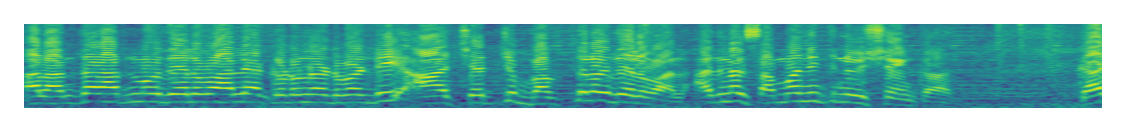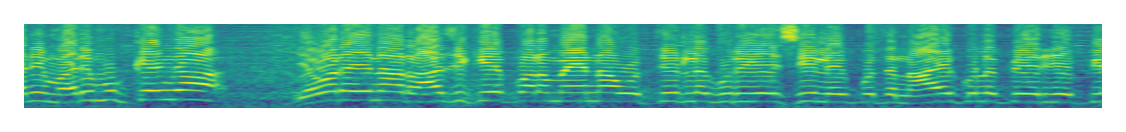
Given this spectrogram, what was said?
వాళ్ళ అంతరాత్మకు తెలవాలి అక్కడ ఉన్నటువంటి ఆ చర్చ్ భక్తులకు తెలవాలి. అది నాకు సంబంధించిన విషయం కాదు. కానీ మరి ముఖ్యంగా ఎవరైనా రాజకీయపరమైన ఒత్తిడిలకు గురి చేసి లేకపోతే నాయకుల పేరు చెప్పి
